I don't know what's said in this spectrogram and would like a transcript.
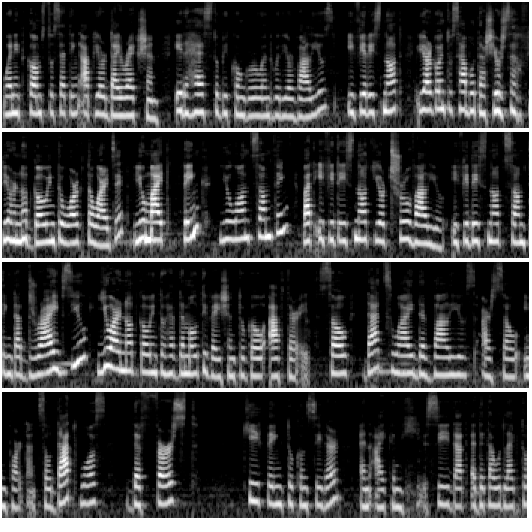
when it comes to setting up your direction. It has to be congruent with your values. If it is not, you are going to sabotage yourself. You're not going to work towards it. You might think you want something, but if it is not your true value, if it is not something that drives you, you are not going to have the motivation to go after it. So that's why the values are so important. So that was the first key thing to consider. And I can he- see that Edita would like to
